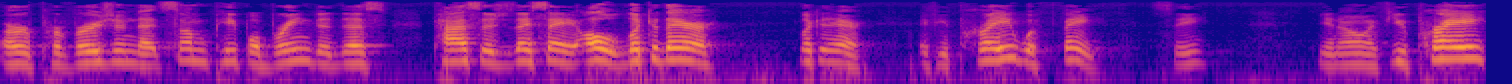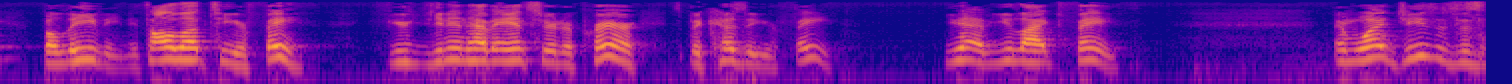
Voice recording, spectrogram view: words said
or perversion that some people bring to this passage, they say, oh, look at there. Look at there. If you pray with faith, see? You know, if you pray believing, it's all up to your faith. If you, you didn't have an answer to prayer, it's because of your faith. You have, you lacked faith. And what Jesus is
